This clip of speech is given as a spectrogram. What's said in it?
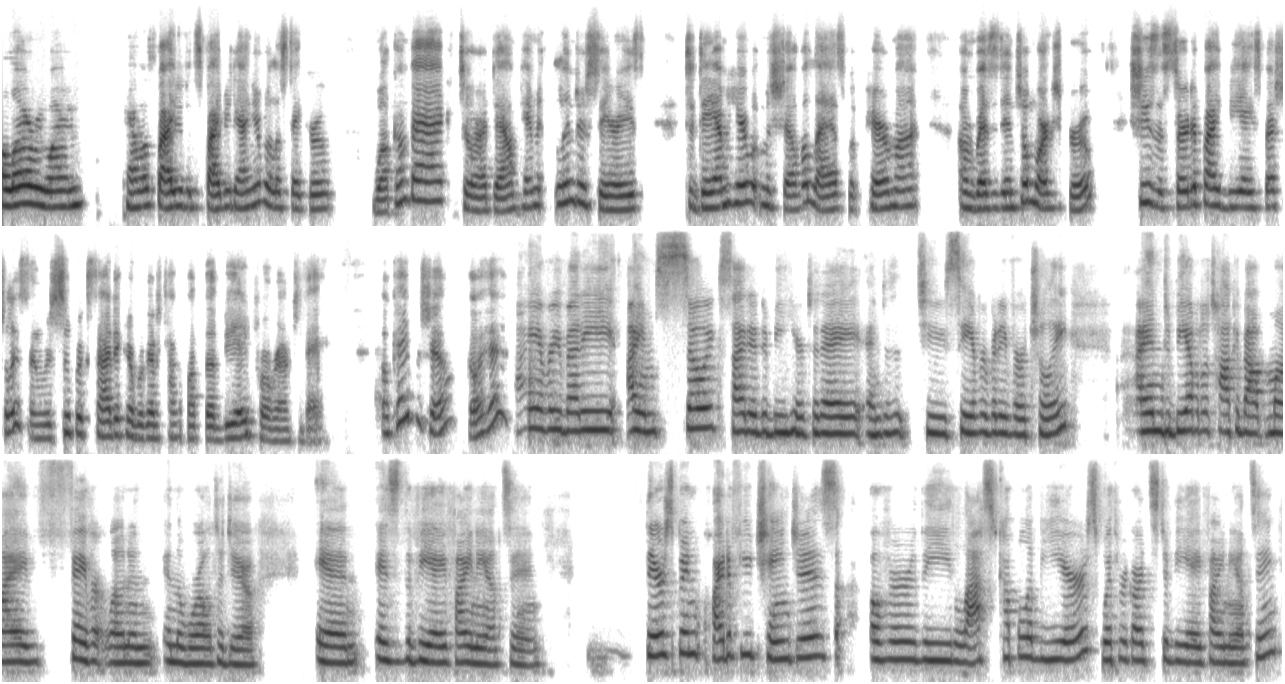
Hello, everyone. Pamela Spivey with Spivey Daniel Real Estate Group. Welcome back to our down payment lender series. Today, I'm here with Michelle Velez with Paramount um, Residential Mortgage Group. She's a certified VA specialist, and we're super excited because we're going to talk about the VA program today. Okay, Michelle, go ahead. Hi, everybody. I am so excited to be here today and to, to see everybody virtually and to be able to talk about my favorite loan in, in the world to do and is the VA financing. There's been quite a few changes over the last couple of years with regards to VA financing.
